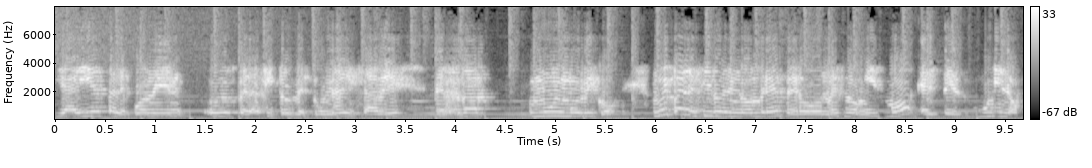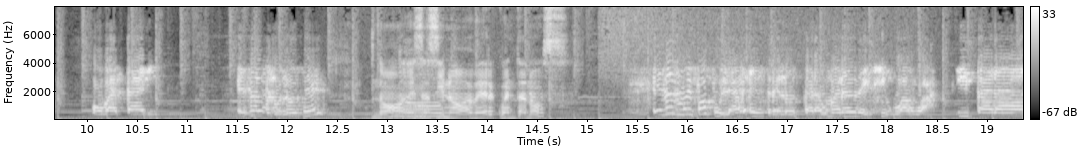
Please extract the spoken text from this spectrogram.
y ahí hasta le ponen unos pedacitos de tuna y sabe de verdad muy, muy rico. Muy parecido el nombre, pero no es lo mismo, el tesguino o batari. ¿Esa la conocen? No, esa sí no. A ver, cuéntanos. Esa es muy popular entre los tarahumaras de Chihuahua y para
